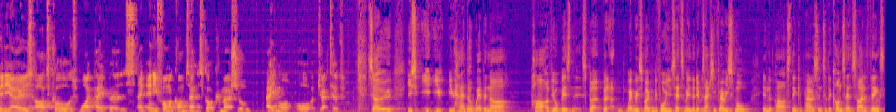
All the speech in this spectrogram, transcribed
videos, articles, white papers, and any form of content that's got a commercial aim or, or objective. So you, you you had a webinar part of your business, but but when we've spoken before, you said to me that it was actually very small in the past in comparison to the content side of things.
